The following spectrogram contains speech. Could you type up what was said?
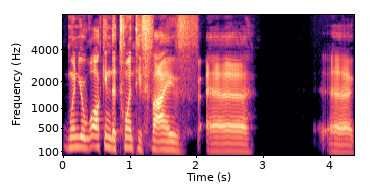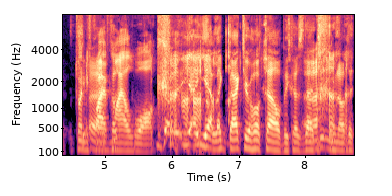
when you're walking the 25 uh, uh 25 uh, mile walk yeah yeah like back to your hotel because that you know the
